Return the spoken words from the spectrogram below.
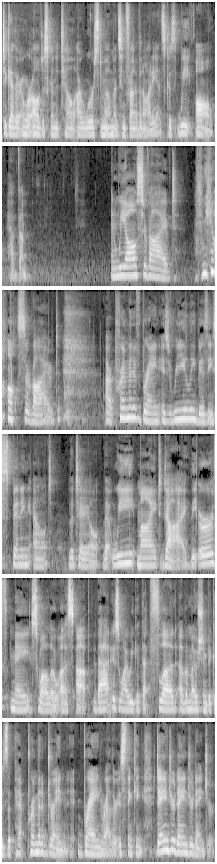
together and we're all just going to tell our worst moments in front of an audience because we all have them. And we all survived. We all survived. Our primitive brain is really busy spinning out the tale that we might die. The earth may swallow us up. That is why we get that flood of emotion because the pe- primitive drain, brain rather is thinking danger, danger, danger.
